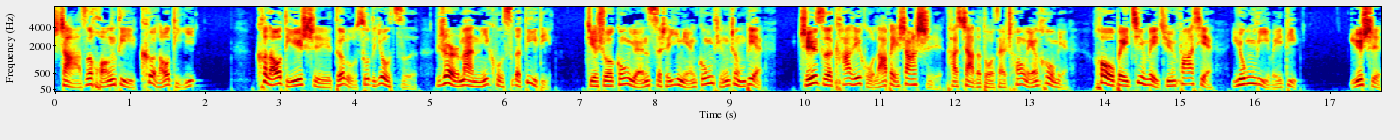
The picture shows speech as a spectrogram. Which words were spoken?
傻子皇帝克劳迪。克劳迪是德鲁苏的幼子，日耳曼尼库斯的弟弟。据说公元四十一年宫廷政变，侄子卡里古拉被杀时，他吓得躲在窗帘后面，后被禁卫军发现，拥立为帝。于是，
